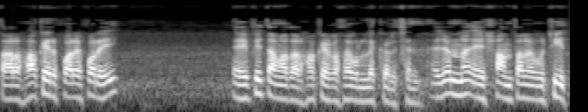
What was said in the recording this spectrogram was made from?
তার হকের পরে পরেই এই পিতামাতার হকের কথা উল্লেখ করেছেন। এজন্য এই সন্তানের উচিত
